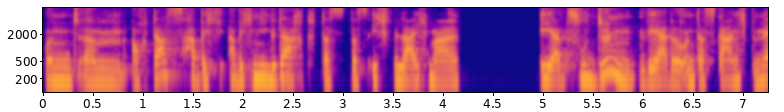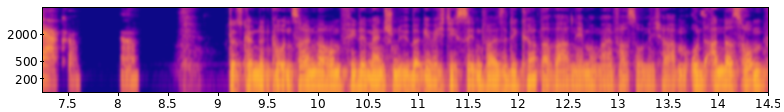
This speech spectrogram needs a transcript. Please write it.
Und ähm, auch das habe ich, hab ich nie gedacht, dass, dass ich vielleicht mal eher zu dünn werde und das gar nicht bemerke. Ja. Das könnte ein Grund sein, warum viele Menschen übergewichtig sind, weil sie die Körperwahrnehmung einfach so nicht haben. Und andersrum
